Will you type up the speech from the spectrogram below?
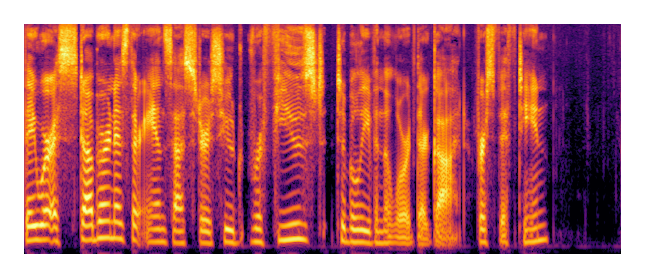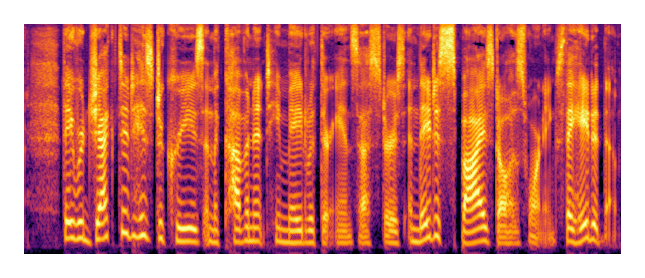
They were as stubborn as their ancestors who'd refused to believe in the Lord their God. Verse 15. They rejected his decrees and the covenant he made with their ancestors, and they despised all his warnings. They hated them.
